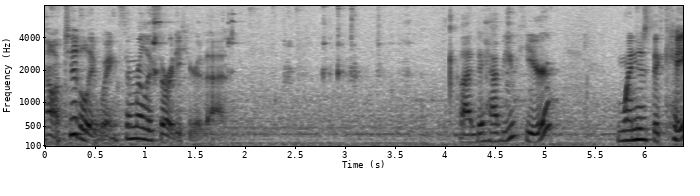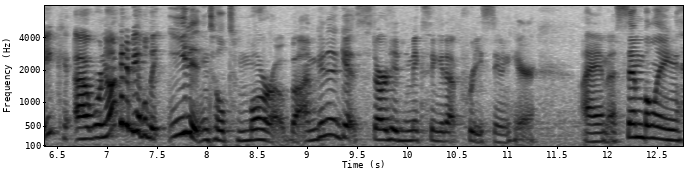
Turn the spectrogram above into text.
Oh, tiddlywinks. I'm really sorry to hear that. Glad to have you here. When is the cake? Uh, we're not going to be able to eat it until tomorrow, but I'm going to get started mixing it up pretty soon here. I am assembling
